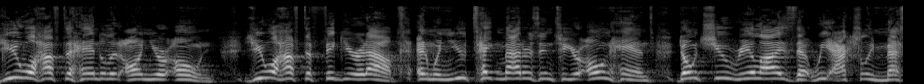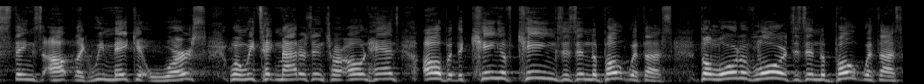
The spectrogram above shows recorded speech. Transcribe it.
you will have to handle it on your own. You will have to figure it out. And when you take matters into your own hands, don't you realize that we actually mess things up? Like we make it worse when we take matters into our own hands? Oh, but the King of Kings is in the boat with us. The Lord of Lords is in the boat with us,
